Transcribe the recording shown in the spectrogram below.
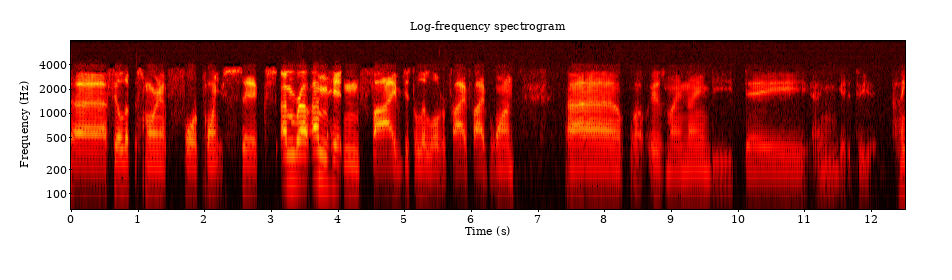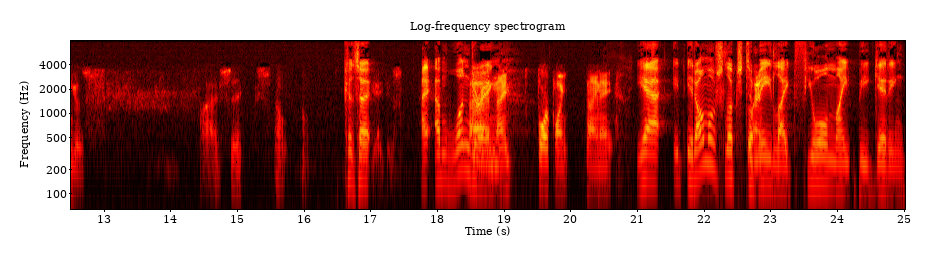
uh, filled up this morning at four point six. I'm ru- I'm hitting five, just a little over five, five one. Uh, what is my ninety day? I can get it to you. I think it was five six. No, no Because uh, gauges. I, I'm Uh, wondering. nine four point nine eight. Yeah, it, it almost looks to me like fuel might be getting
